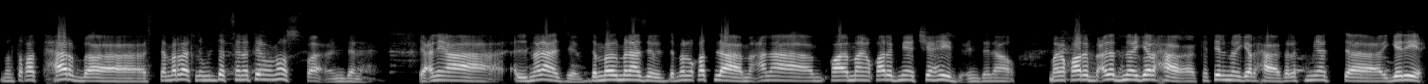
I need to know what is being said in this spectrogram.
منطقة حرب آه، استمرت لمدة سنتين ونصف عندنا. يعني آه، المنازل دمر المنازل دمر القتلى معنا ما يقارب 100 شهيد عندنا ما يقارب عدد من الجرحى كثير من الجرحى 300 آه، جريح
